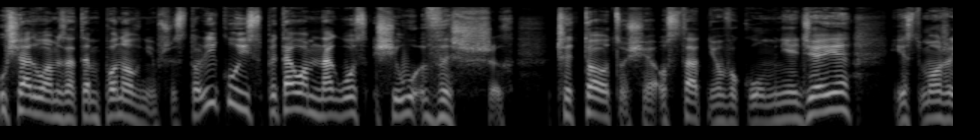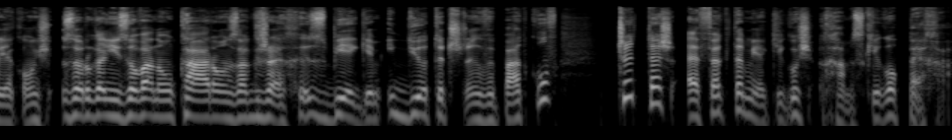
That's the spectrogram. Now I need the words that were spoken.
Usiadłam zatem ponownie przy stoliku i spytałam na głos sił wyższych, czy to, co się ostatnio wokół mnie dzieje, jest może jakąś zorganizowaną karą za grzechy, zbiegiem idiotycznych wypadków, czy też efektem jakiegoś chamskiego pecha.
